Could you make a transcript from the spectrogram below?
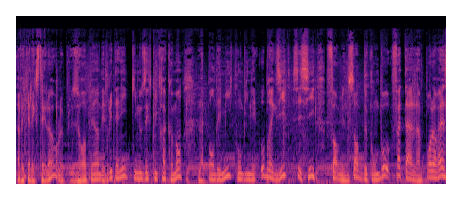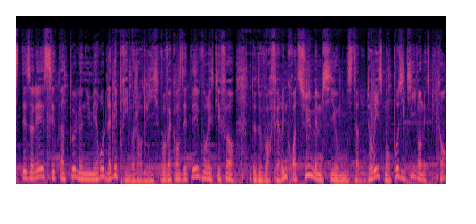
avec Alex Taylor, le plus européen des Britanniques, qui nous expliquera comment la pandémie combinée au Brexit, si si, forme une sorte de combo fatal. Pour le reste, désolé, c'est un peu le numéro de la déprime aujourd'hui. Vos vacances d'été, vous risquez fort de devoir faire une croix dessus, même si au ministère du Tourisme, on positive en expliquant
